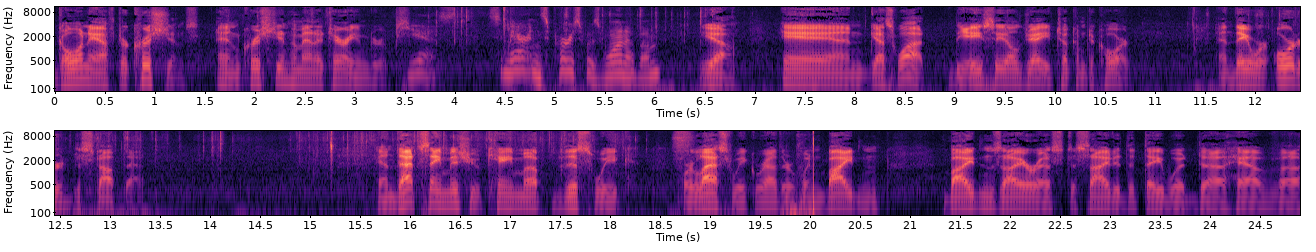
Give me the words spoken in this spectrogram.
going after Christians and Christian humanitarian groups. Yes. Samaritan's Purse was one of them. Yeah. And guess what? The ACLJ took them to court, and they were ordered to stop that. And that same issue came up this week, or last week rather, when Biden, Biden's IRS decided that they would uh, have uh,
